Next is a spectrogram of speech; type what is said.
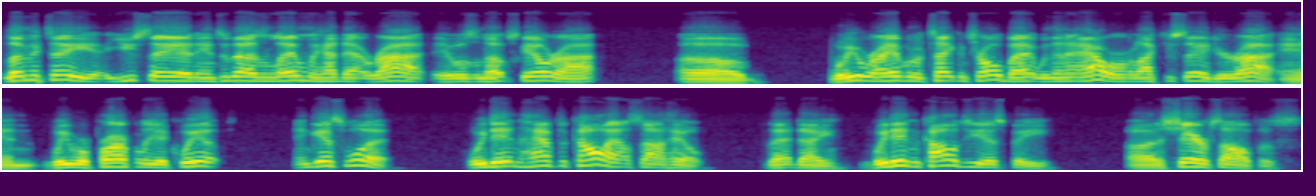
let me tell you, you said in 2011 we had that riot. It was an upscale riot. Uh, we were able to take control back within an hour, like you said. You're right, and we were properly equipped. And guess what? We didn't have to call outside help that day. We didn't call GSP, uh, the sheriff's office,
